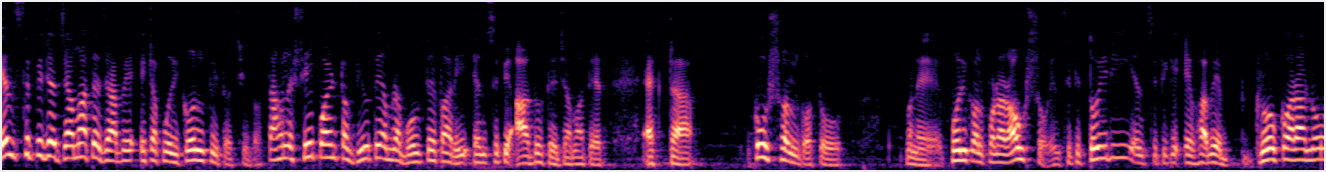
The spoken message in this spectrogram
এনসিপি যে জামাতে যাবে, এটা পরিকল্পিত ছিল। তাহলে সেই পয়েন্ট অফ ভিউতে আমরা বলতে পারি এনসিপি আদতে জামাতের একটা কৌশলগত মানে পরিকল্পনার অংশ। এনসিপি তৈরি এনসিপিকে এভাবে গ্রো করানো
